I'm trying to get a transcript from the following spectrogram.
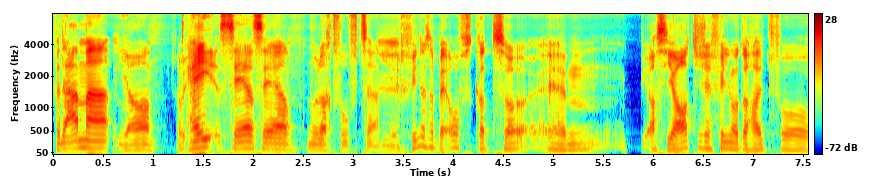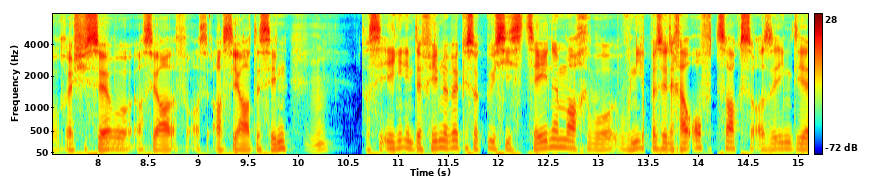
Von dem her, ja, hey, sehr, sehr 0815. Ich finde das aber oft gerade so ähm, bei asiatischen Filmen oder halt von Regisseuren, Asiaten sind, dass sie in den Filmen wirklich so gewisse Szenen machen, wo, wo ich persönlich auch oft sage, so, also irgendwie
